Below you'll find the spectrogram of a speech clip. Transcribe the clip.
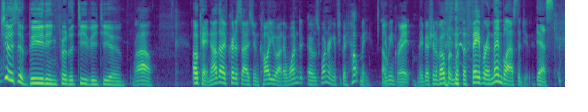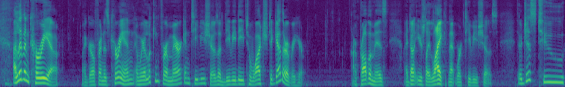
Just a beating for the TVTM. Wow. Okay, now that I've criticized you and call you out, I wonder I was wondering if you could help me. Oh, great. Maybe I should have opened with the favor and then blasted you. yes. I live in Korea. My girlfriend is Korean, and we are looking for American TV shows on DVD to watch together over here. Our problem is, I don't usually like network TV shows. They're just too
